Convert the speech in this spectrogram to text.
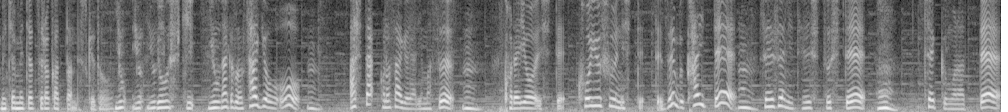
めちゃめちゃ辛かったんですけど様式？よなんかその作業をうん。明日この作業やります。うん。これ用意してこういう風にしてって全部書いてうん。先生に提出してうん。チェックもらって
